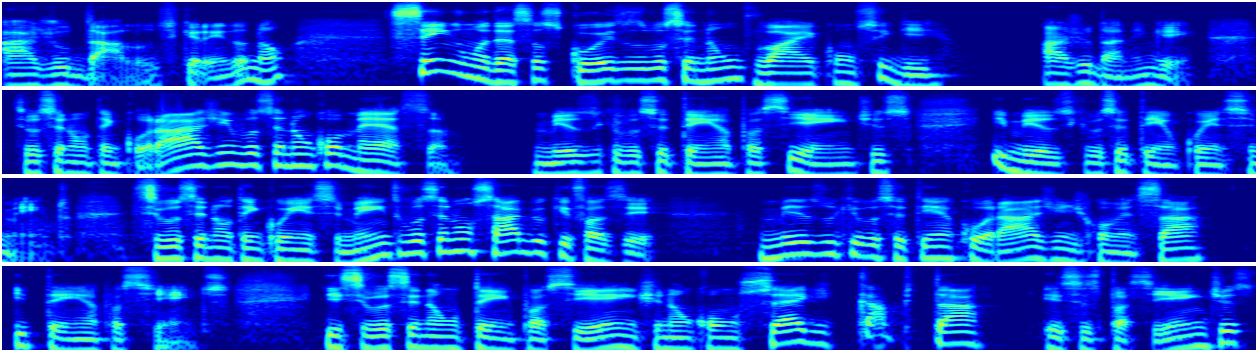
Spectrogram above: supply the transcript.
ajudá-los, querendo ou não. Sem uma dessas coisas, você não vai conseguir ajudar ninguém. Se você não tem coragem, você não começa, mesmo que você tenha pacientes e mesmo que você tenha conhecimento. Se você não tem conhecimento, você não sabe o que fazer, mesmo que você tenha coragem de começar e tenha pacientes. E se você não tem paciente, não consegue captar esses pacientes,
